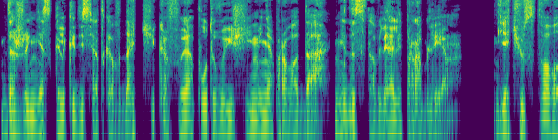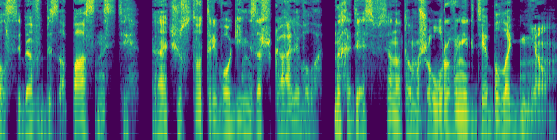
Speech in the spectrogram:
Даже несколько десятков датчиков и опутывающие меня провода не доставляли проблем. Я чувствовал себя в безопасности, а чувство тревоги не зашкаливало, находясь все на том же уровне, где было днем.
